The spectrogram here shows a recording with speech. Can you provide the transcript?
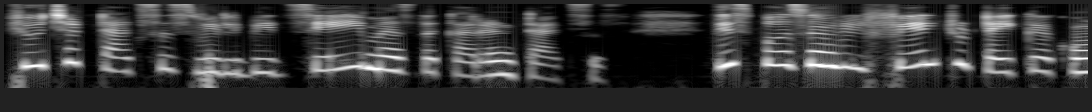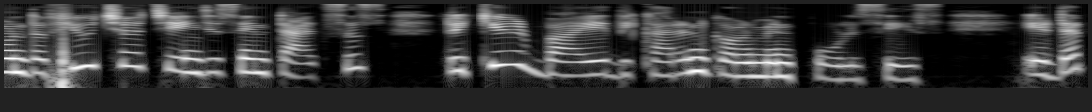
future taxes will be the same as the current taxes. This person will fail to take account the future changes in taxes required by the current government policies. A debt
